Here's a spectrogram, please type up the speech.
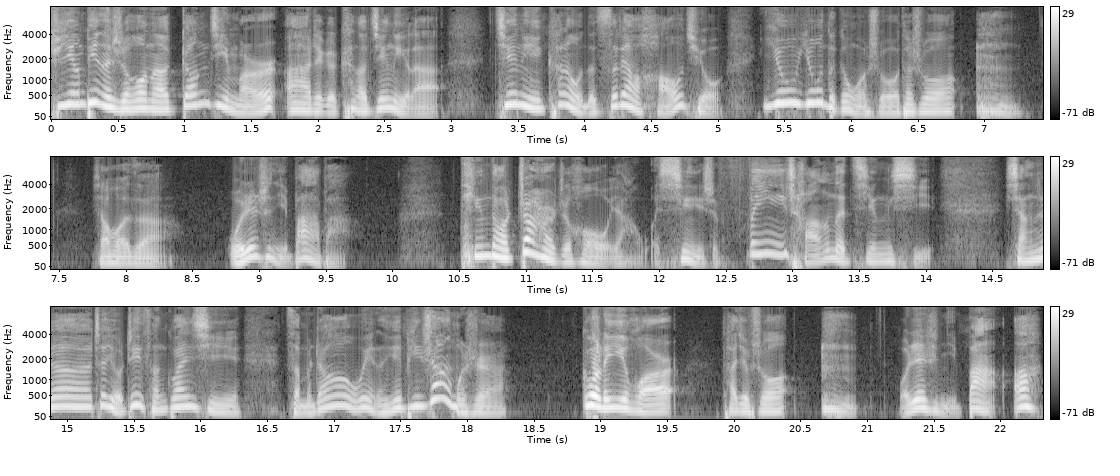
去应聘的时候呢，刚进门啊，这个看到经理了。经理看了我的资料好久，悠悠的跟我说：“他说，小伙子，我认识你爸爸。”听到这儿之后呀，我心里是非常的惊喜，想着这有这层关系，怎么着我也能应聘上不是？过了一会儿，他就说：“ 我认识你爸啊，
